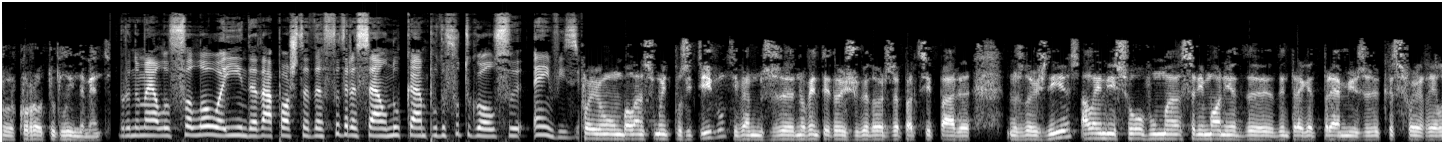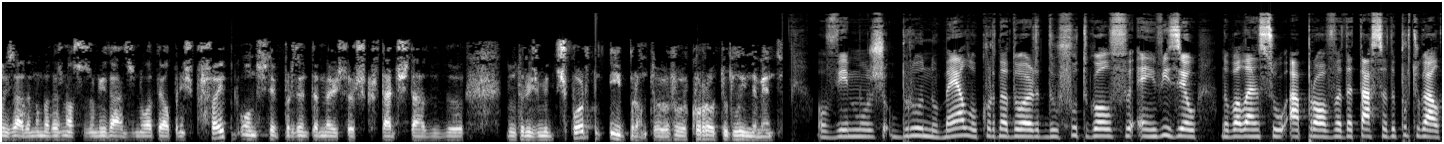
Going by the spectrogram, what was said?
correu tudo lindamente. Bruno Melo falou ainda da aposta da Federação no campo de futebol em Viseu. Foi um balanço muito positivo. Tivemos 92 jogadores a participar nos dois dias. Além disso, houve uma cerimónia de, de entrega de prémios que se foi realizada numa das nossas unidades no Hotel Príncipe Perfeito, onde esteve presente também o Sr. Secretário de Estado do, do Turismo e do Desporto e pronto, correu tudo lindamente. Ouvimos Bruno Melo, coordenador do futebol em Viseu, no balanço à prova da Taça de Portugal,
